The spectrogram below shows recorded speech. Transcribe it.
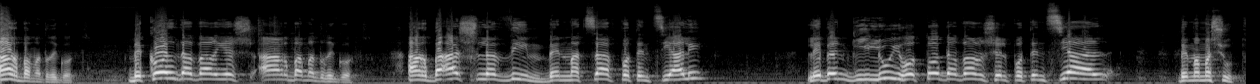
ארבע מדרגות. בכל דבר יש ארבע מדרגות. ארבעה שלבים בין מצב פוטנציאלי לבין גילוי אותו דבר של פוטנציאל בממשות,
